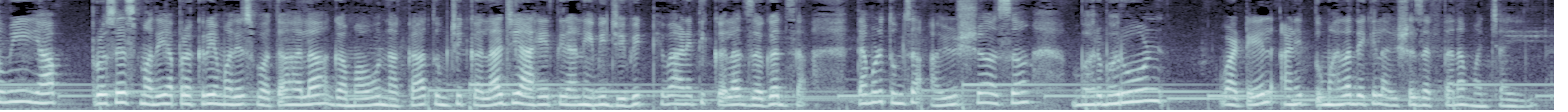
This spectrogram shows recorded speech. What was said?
तुम्ही या प्रोसेसमध्ये या प्रक्रियेमध्ये स्वतःला गमावू नका. तुमची कला जी आहे तिला नेहमी जीवित ठेवा आणि ती कला जगत जा. त्यामुळे तुमचं आयुष्य असं भरभरून वाटेल आणि तुम्हाला देखील आयुष्य जगताना मज्जा येईल.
